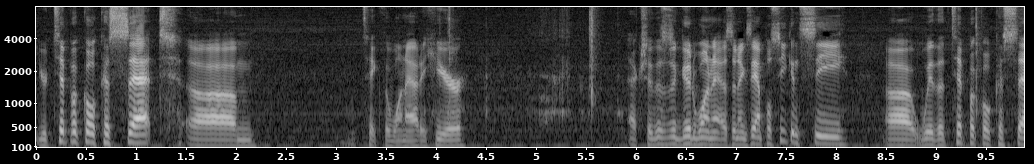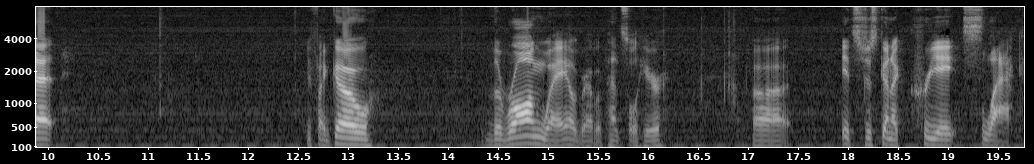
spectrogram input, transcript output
your typical cassette. Um, take the one out of here. Actually, this is a good one as an example. So you can see uh, with a typical cassette, if I go the wrong way, I'll grab a pencil here, uh, it's just going to create slack.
